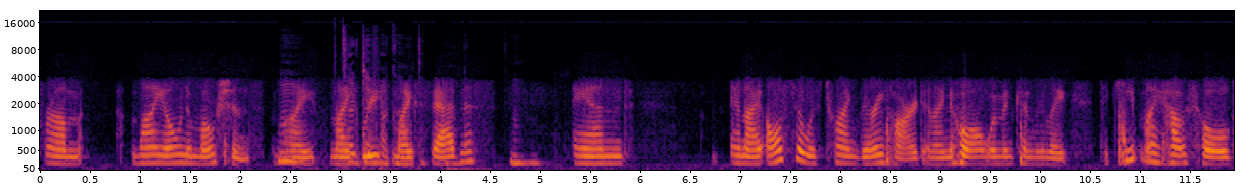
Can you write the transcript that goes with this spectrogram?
from my own emotions, mm. my my so grief, difficult. my sadness, mm-hmm. and and I also was trying very hard, and I know all women can relate, to keep my household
